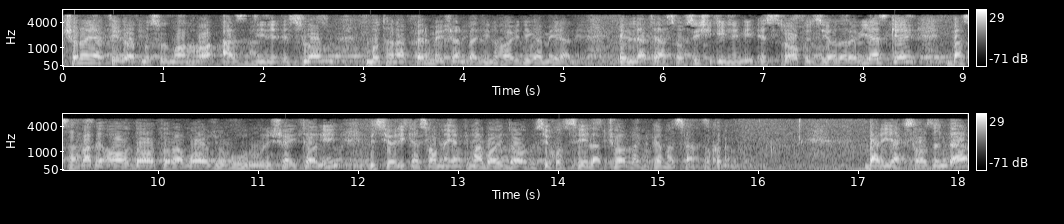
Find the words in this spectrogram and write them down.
چرا یک تعداد مسلمان ها از دین اسلام متنفر میشن به دین های دیگه میرن؟ علت اساسیش اینمی اصراف زیاده روی است که به سبب عادات و رواج و غرور شیطانی بسیاری کسا میگن که ما باید داروسی خود 3 لک 4 لک بکنم. برای یک سازنده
